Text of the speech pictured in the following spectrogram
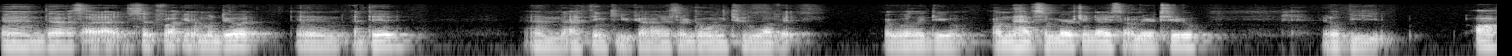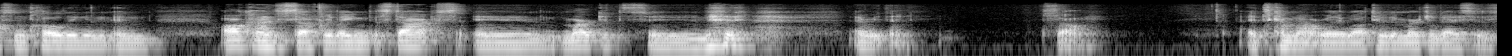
and uh, so I said, "Fuck it, I'm gonna do it," and I did and I think you guys are going to love it. I really do. I'm gonna have some merchandise on there too. It'll be awesome clothing and, and all kinds of stuff relating to stocks and markets and everything. So it's coming out really well too. The merchandise is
